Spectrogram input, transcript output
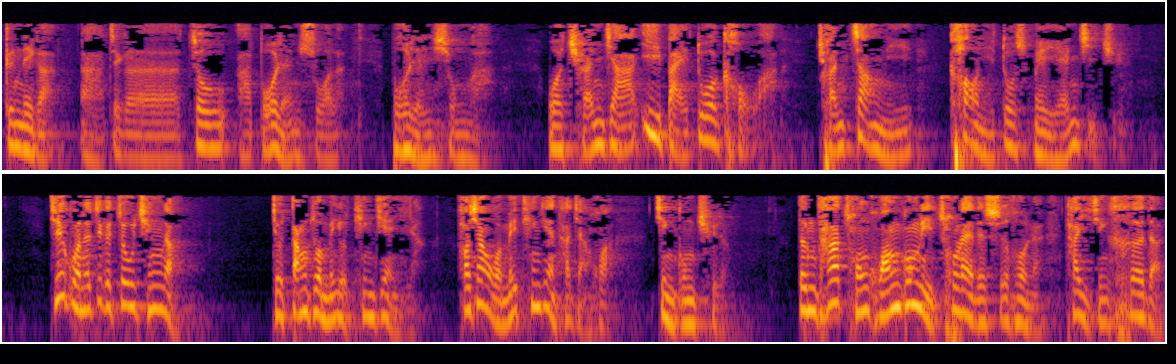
跟那个啊这个周啊伯仁说了：“伯仁兄啊，我全家一百多口啊，全仗你靠你多美言几句。”结果呢，这个周青呢就当做没有听见一样，好像我没听见他讲话，进宫去了。等他从皇宫里出来的时候呢，他已经喝的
